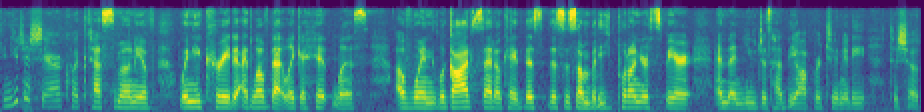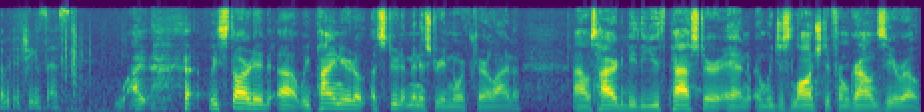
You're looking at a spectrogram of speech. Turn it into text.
Can you just share a quick testimony of when you created? I love that, like a hit list of when God said, "Okay, this this is somebody He put on your spirit," and then you just had the opportunity to show them to Jesus. I, we started, uh, we pioneered a, a student ministry in North Carolina. I was hired to be the youth pastor, and, and we just launched it from ground zero.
